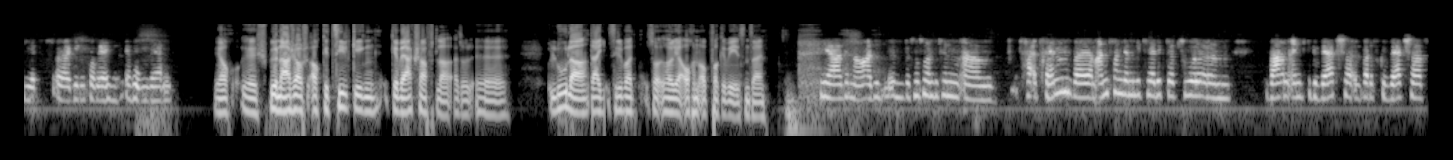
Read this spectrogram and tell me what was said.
die jetzt äh, gegen VW erhoben werden. Ja, auch äh, Spionage auch, auch gezielt gegen Gewerkschaftler, also äh, Lula da Silva soll, soll, ja auch ein Opfer gewesen sein. Ja, genau. Also ähm, das muss man ein bisschen ähm, trennen, weil am Anfang der Militärdiktatur ähm, waren eigentlich die Gewerkschaft, war das Gewerkschaft,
